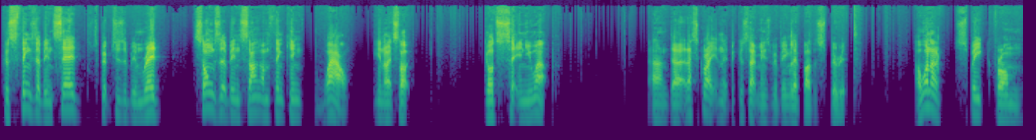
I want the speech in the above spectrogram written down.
Because things have been said, scriptures have been read, songs have been sung, I'm thinking, wow, you know, it's like God's setting you up. And uh, that's great, isn't it? Because that means we're being led by the Spirit. I want to speak from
